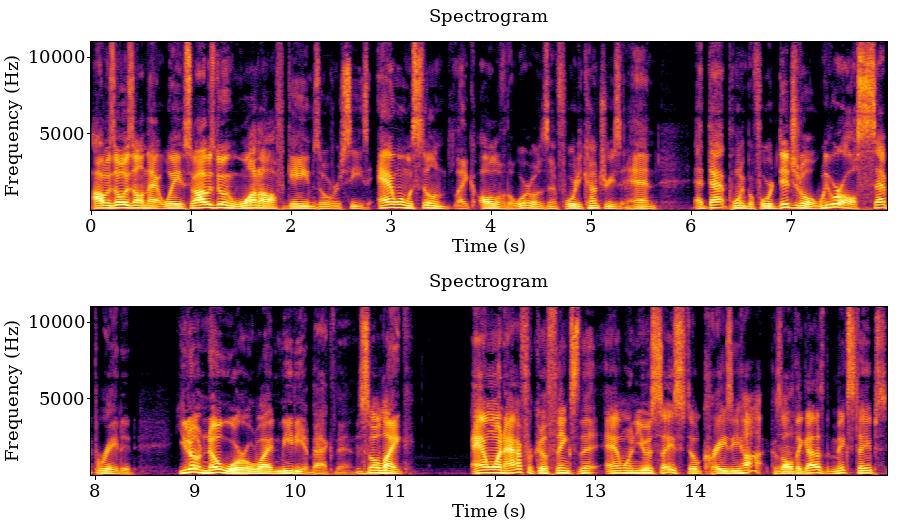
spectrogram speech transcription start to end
I was always on that wave. So I was doing one-off games overseas. AND1 was still in like all over the world. It was in 40 countries. And at that point, before digital, we were all separated. You don't know worldwide media back then. So like and when Africa thinks that and when USA is still crazy hot because all the guys, the mixtapes,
